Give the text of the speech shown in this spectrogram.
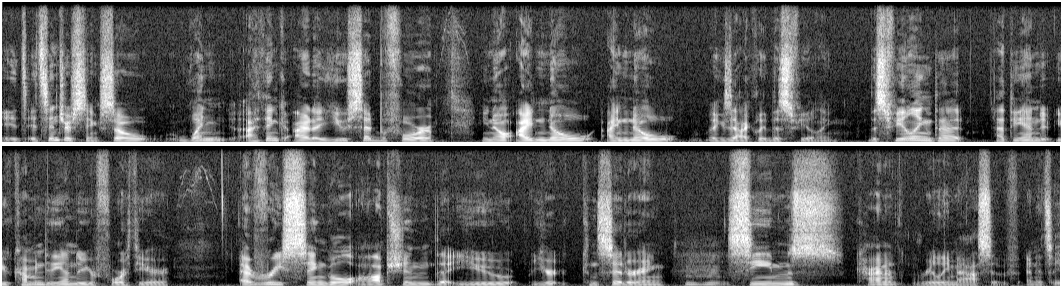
it's it's interesting. So when I think Ida, you said before, you know, I know I know exactly this feeling. This feeling that at the end, you're coming to the end of your fourth year, every single option that you you're considering seems kind of really massive, and it's a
